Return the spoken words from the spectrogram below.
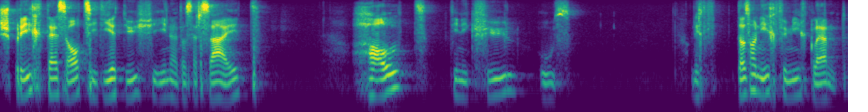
spricht der Satz in die Tiefe hinein, dass er sagt, halt deine Gefühle aus. Und ich, das habe ich für mich gelernt.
